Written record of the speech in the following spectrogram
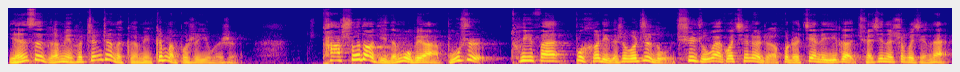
颜色革命和真正的革命根本不是一回事。他说到底的目标啊，不是推翻不合理的社会制度、驱逐外国侵略者或者建立一个全新的社会形态，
